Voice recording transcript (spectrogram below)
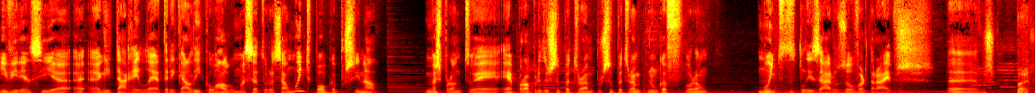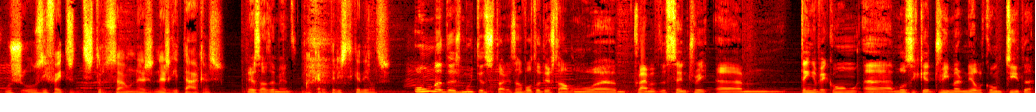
evidencia a, a guitarra elétrica ali com alguma saturação, muito pouca por sinal, mas pronto, é, é próprio dos Supertramp. Os Supertramp nunca foram muito de utilizar os overdrives, uh, os, os, os efeitos de destrução nas, nas guitarras, exatamente. uma característica deles. Uma das muitas histórias à volta deste álbum, o uh, Crime of the Century, um, tem a ver com a música Dreamer nele contida.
